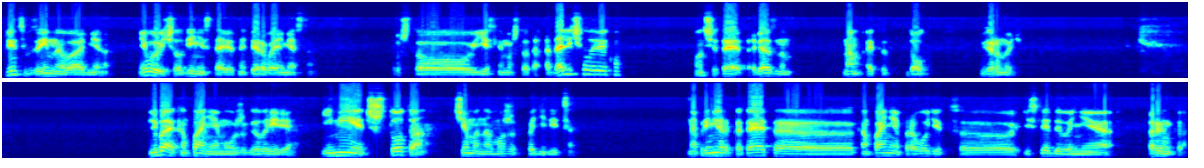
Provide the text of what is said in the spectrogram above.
принцип взаимного обмена. Его и Челдини ставит на первое место. Что если мы что-то отдали человеку, он считает обязанным нам этот долг вернуть. Любая компания, мы уже говорили, имеет что-то, чем она может поделиться. Например, какая-то компания проводит э, исследование рынка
